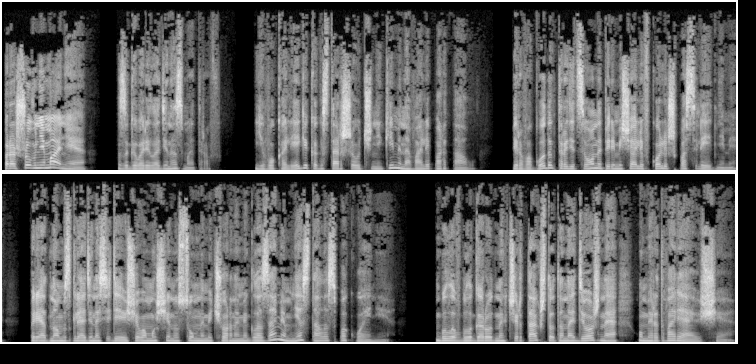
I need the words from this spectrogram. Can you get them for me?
«Прошу внимания!» — заговорил один из метров. Его коллеги, как старшие ученики, миновали портал. Первогодок традиционно перемещали в колледж последними. При одном взгляде на сидеющего мужчину с умными черными глазами мне стало спокойнее. Было в благородных чертах что-то надежное, умиротворяющее.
